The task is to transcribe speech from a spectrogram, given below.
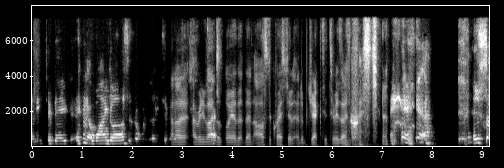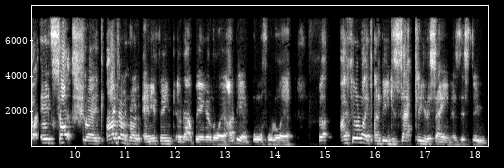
liter big, a wine glass is a liter big. And I, I really like the lawyer that then asked a question and objected to his own question. yeah. It's so, it's such like I don't know anything about being a lawyer. I'd be an awful lawyer, but I feel like I'd be exactly the same as this dude.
